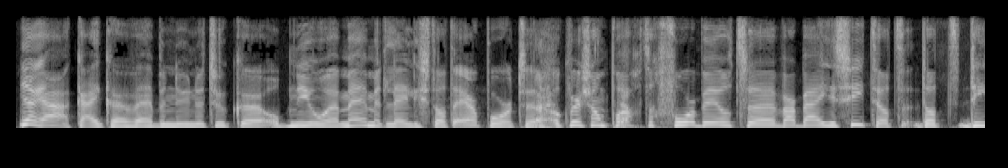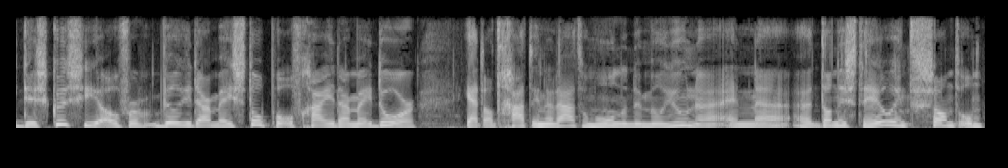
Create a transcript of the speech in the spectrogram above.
Ja, ja, kijk, eh, we hebben nu natuurlijk eh, opnieuw eh, met Lelystad Airport eh, ook weer zo'n prachtig voorbeeld eh, waarbij je ziet dat, dat die discussie over wil je daarmee stoppen of ga je daarmee door, ja, dat gaat inderdaad om honderden miljoenen. En eh, eh, dan is het heel interessant om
